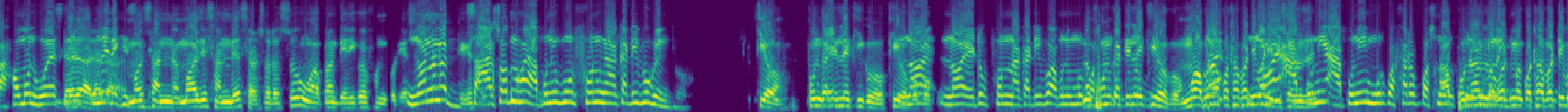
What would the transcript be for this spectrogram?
ভাষমন হৈ আছিলে দাদা এইটো কোনে দাদা মই দেখিছিলে চান- মই আজি চানডে চাৰ্চত আছো মই আপোনাক দেৰিকৈ ফোন কৰি আছো নহয় নহয় ঠিক আছে। চাৰ্চত নহয় আপুনি মোৰ ফোন নাকাটিব কিন্তু কিয় ফোন কাটিলে কি কব কি হ'ব নহয় কওক? নহয় এইটো ফোন নাকাটিব আপুনি মোৰ না, ফোন প্ৰশ্নৰ কাটিলে উত্তৰ- কি হ'ব মই আপোনাৰ নহয়, কথা পাতিব নহয়, নিবিচাৰো যে আপুনি আপুনি মোৰ কথাৰ প্ৰশ্নৰ উত্তৰ আপোনাৰ দিব লগত লাগিব। মই কথা পাতিব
